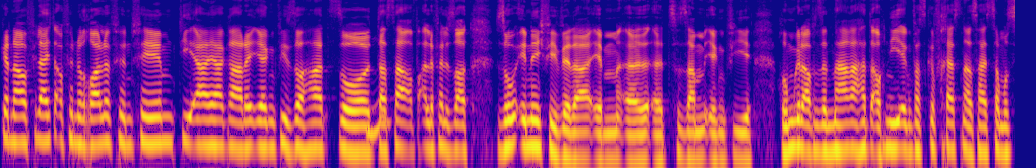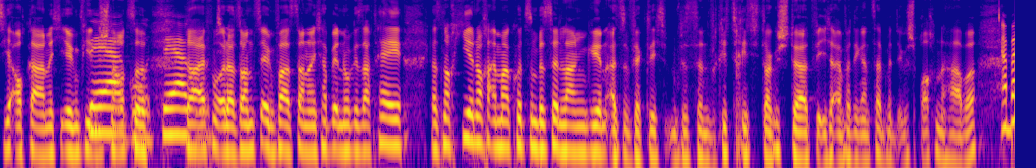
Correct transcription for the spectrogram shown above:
Genau, vielleicht auch für eine Rolle für einen Film, die er ja gerade irgendwie so hat. Mhm. So, das sah auf alle Fälle so aus, so innig, wie wir da eben äh, äh, zusammen irgendwie rumgelaufen sind. Mara hat auch nie irgendwas gefressen, das heißt, da muss ich auch gar nicht irgendwie in die Sehr Schnauze gut, sehr greifen gut. oder sonst irgendwas, sondern ich habe ihr nur gesagt, hey, lass noch hier noch einmal kurz ein bisschen lang gehen. Also wirklich ein bisschen richtig, richtig doll gestört, wie ich einfach die ganze Zeit mit ihr gesprochen habe. Aber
